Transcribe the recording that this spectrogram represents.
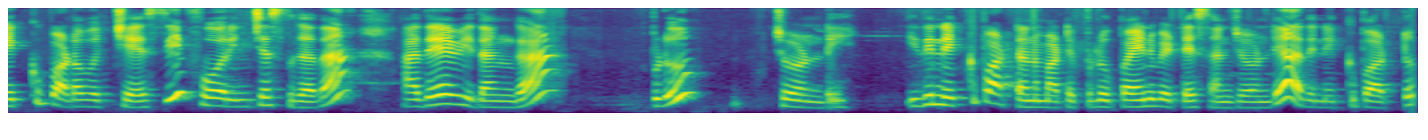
నెక్ పొడవు వచ్చేసి ఫోర్ ఇంచెస్ కదా. అదే విధంగా ఇప్పుడు చూడండి. ఇది నెక్ పార్ట్ అనమాట ఇప్పుడు పైన పెట్టేసాను చూడండి. అది నెక్ పార్ట్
